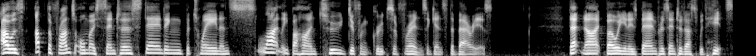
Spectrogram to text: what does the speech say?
I was up the front, almost centre, standing between and slightly behind two different groups of friends against the barriers. That night, Bowie and his band presented us with hits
